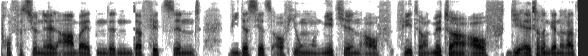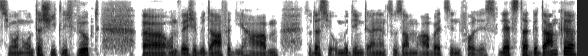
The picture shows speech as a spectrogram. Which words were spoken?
professionell Arbeitenden da fit sind, wie das jetzt auf Jungen und Mädchen, auf Väter und Mütter, auf die älteren Generationen unterschiedlich wirkt äh, und welche Bedarfe die haben, sodass hier unbedingt eine Zusammenarbeit sinnvoll ist. Letzter Gedanke,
